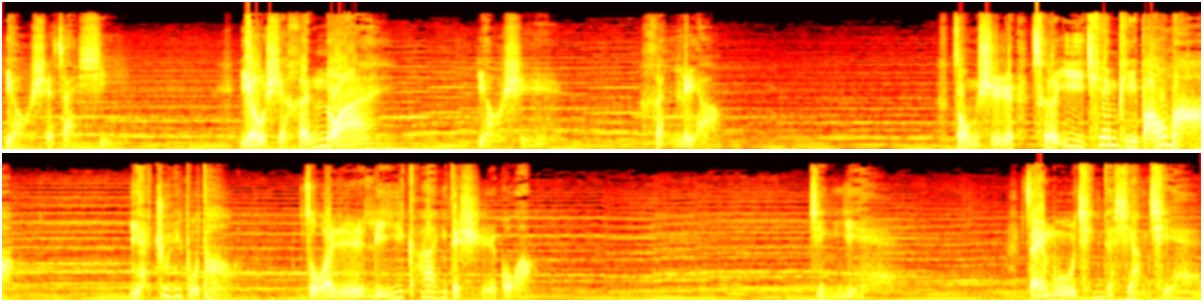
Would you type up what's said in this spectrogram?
有时在西，有时很暖，有时很凉。纵使策一千匹宝马，也追不到。昨日离开的时光，今夜在母亲的向前，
